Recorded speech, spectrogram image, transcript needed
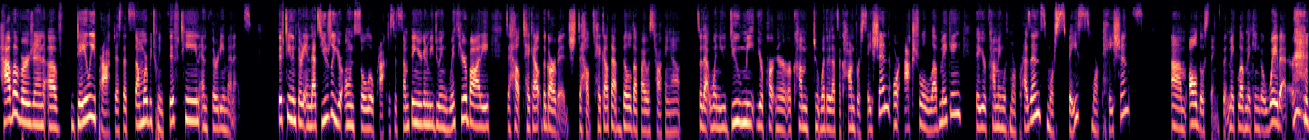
have a version of daily practice that's somewhere between 15 and 30 minutes. 15 and 30 and that's usually your own solo practice it's something you're going to be doing with your body to help take out the garbage to help take out that buildup i was talking about so that when you do meet your partner or come to whether that's a conversation or actual lovemaking that you're coming with more presence more space more patience um, all those things that make lovemaking go way better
